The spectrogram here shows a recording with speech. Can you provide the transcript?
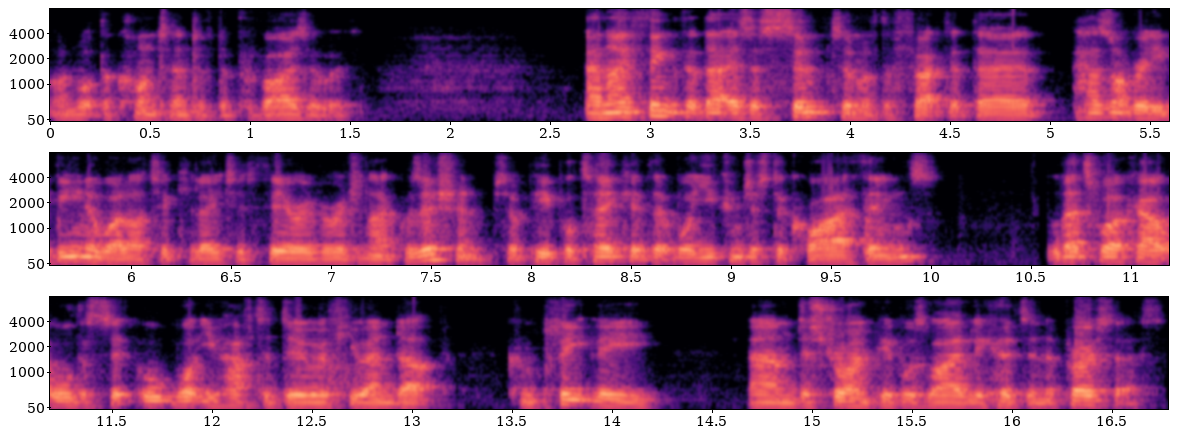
on what the content of the proviso is and I think that that is a symptom of the fact that there has not really been a well articulated theory of original acquisition. So people take it that, well, you can just acquire things. Let's work out all the what you have to do if you end up completely um, destroying people's livelihoods in the process.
